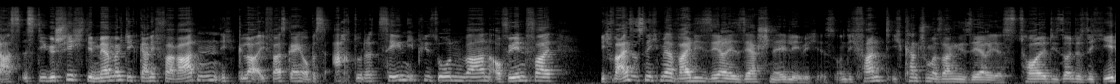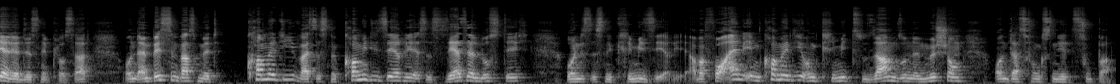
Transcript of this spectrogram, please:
das ist die Geschichte. Mehr möchte ich gar nicht verraten. Ich, glaub, ich weiß gar nicht, ob es acht oder zehn Episoden waren. Auf jeden Fall, ich weiß es nicht mehr, weil die Serie sehr schnelllebig ist. Und ich fand, ich kann schon mal sagen, die Serie ist toll. Die sollte sich jeder, der Disney Plus hat. Und ein bisschen was mit Comedy, weil es ist eine Comedy-Serie, es ist sehr, sehr lustig und es ist eine Krimiserie. Aber vor allem eben Comedy und Krimi zusammen, so eine Mischung und das funktioniert super.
